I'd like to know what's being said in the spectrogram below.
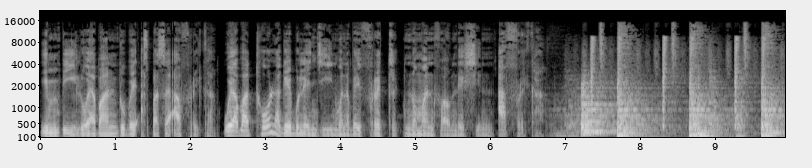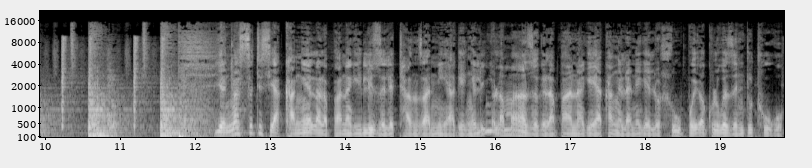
impilo yabantu base-afrika. Uyabathola ke ebulenjini wena beyi-frederick norman foundation africa ye nxa sithi siyakhangela laphana ke ilizwe letanzania ke ngelinye lamazwe ke laphana ke yakhangelane ke lohlupho ikakhulu kwezentuthuko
